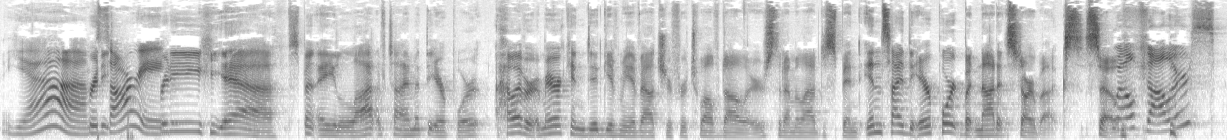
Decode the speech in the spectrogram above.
Yeah. I'm sorry. Pretty, yeah. Spent a lot of time at the airport. However, American did give me a voucher for twelve dollars that I'm allowed to spend inside the airport, but not at Starbucks. So Twelve dollars.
